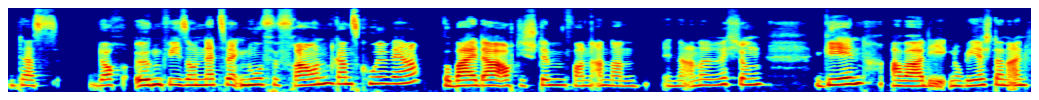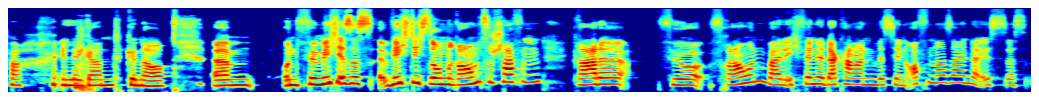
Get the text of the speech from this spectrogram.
dass doch irgendwie so ein Netzwerk nur für Frauen ganz cool wäre. Wobei da auch die Stimmen von anderen in eine andere Richtung gehen, aber die ignoriere ich dann einfach elegant, genau. Ähm, und für mich ist es wichtig, so einen Raum zu schaffen, gerade für Frauen, weil ich finde, da kann man ein bisschen offener sein, da ist das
